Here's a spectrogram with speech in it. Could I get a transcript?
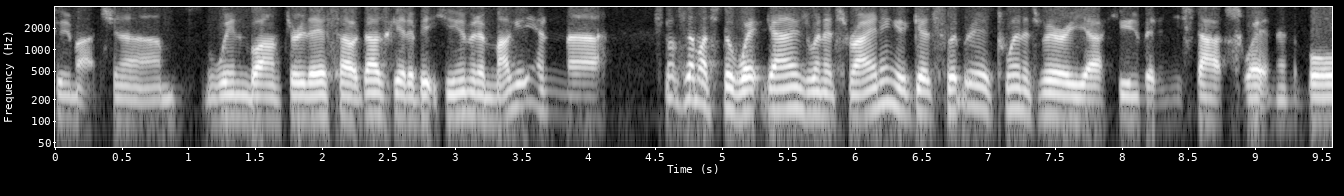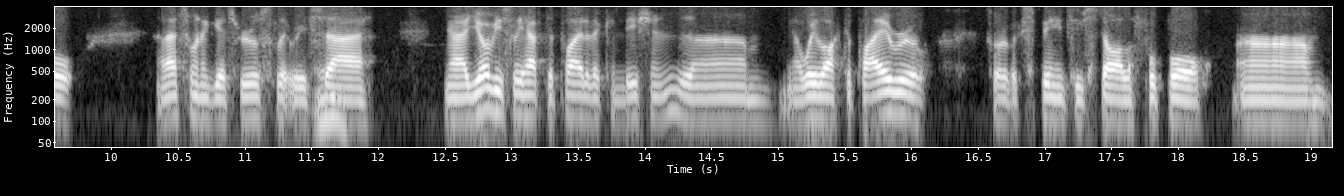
too much um, wind blowing through there, so it does get a bit humid and muggy. And uh, it's not so much the wet games when it's raining; it gets slippery. It's when it's very uh, humid and you start sweating and the ball, and that's when it gets real slippery. Yeah. So, you know, you obviously have to play to the conditions. Um, you know, we like to play a real sort of expansive style of football. Um,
